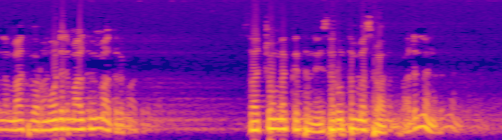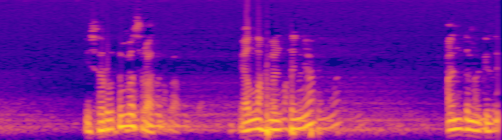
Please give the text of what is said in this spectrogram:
ሰለም ማክበር መውደድ ማለት ምን ማድረግ እሳቸውን መከተል ነው የሰሩትን መስራት ነው አይደለም የሰሩትን መስራት ነው የአላህ መልክተኛ አንድም ጊዜ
